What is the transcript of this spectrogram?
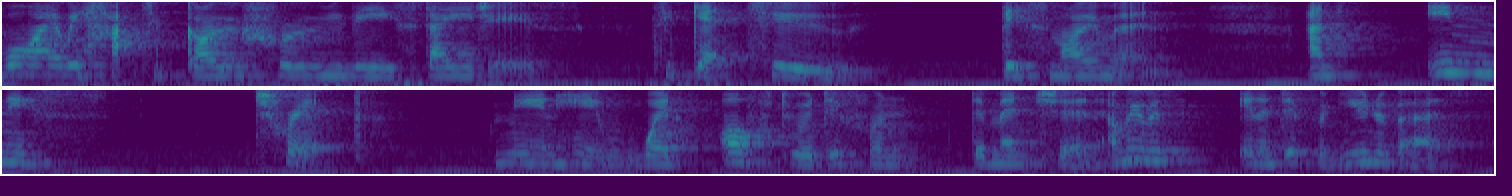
why we had to go through these stages to get to this moment. And in this trip, me and him went off to a different dimension and we was in a different universe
